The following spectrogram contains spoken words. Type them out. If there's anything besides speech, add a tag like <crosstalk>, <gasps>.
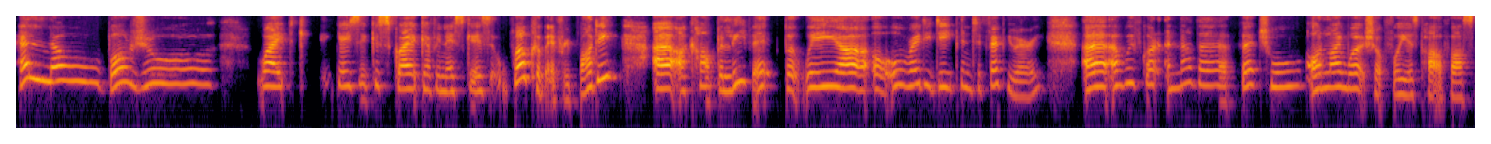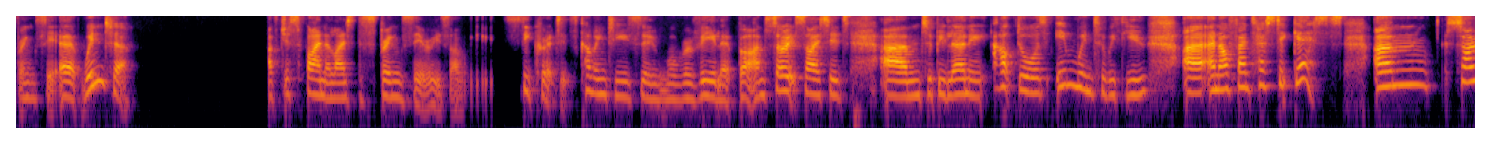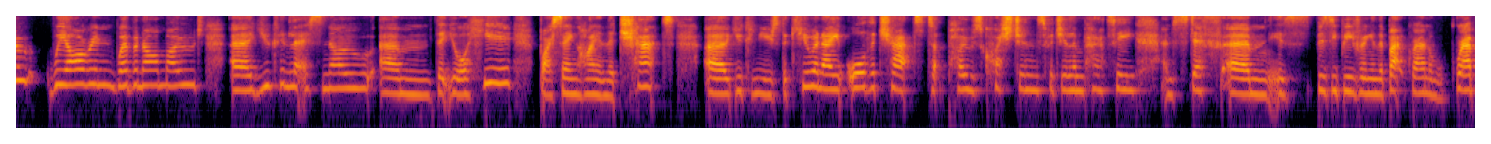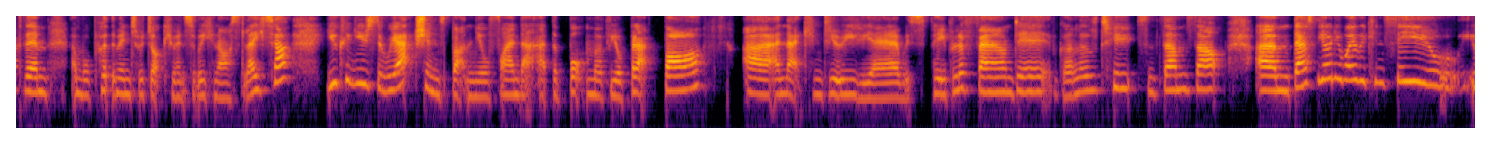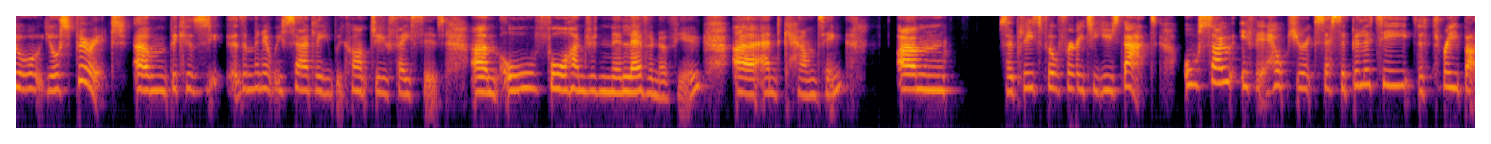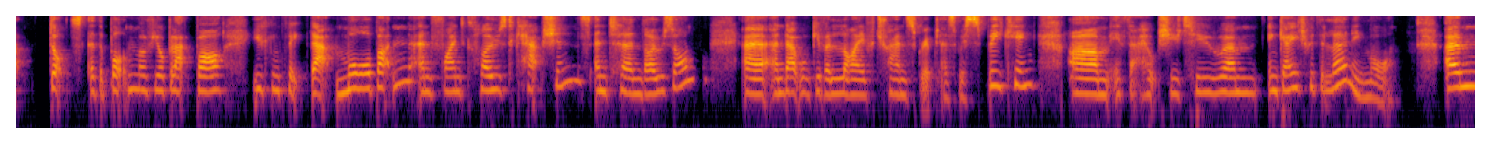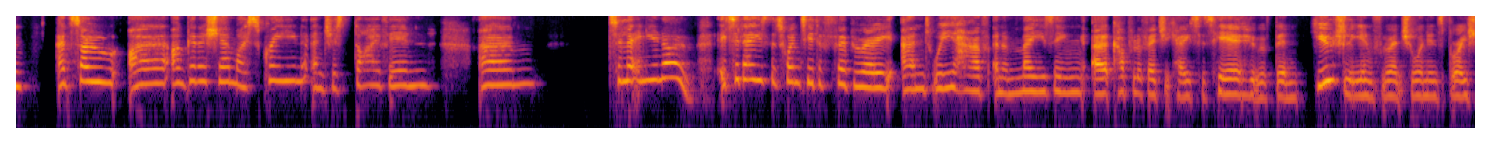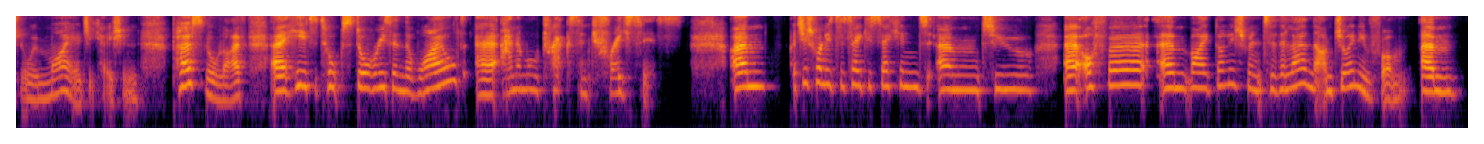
Hello, bonjour. Right, welcome everybody. Uh, I can't believe it, but we uh, are already deep into February, uh, and we've got another virtual online workshop for you as part of our spring uh, winter. I've just finalized the spring series secret. It's coming to you soon. We'll reveal it. But I'm so excited um, to be learning outdoors in winter with you uh, and our fantastic guests. Um, so we are in webinar mode. Uh, you can let us know um, that you're here by saying hi in the chat. Uh, you can use the Q&A or the chat to pose questions for Jill and Patty. And Steph um, is busy beavering in the background and we'll grab them and we'll put them into a document so we can ask later. You can use the reactions button. You'll find that at the bottom bottom of your black bar. Uh, and that can do yeah with people have found it we've got a little toots and thumbs up um that's the only way we can see your your your spirit um because at the minute we sadly we can't do faces um all 411 of you uh and counting um so please feel free to use that. Also, if it helps your accessibility, the three but dots at the bottom of your black bar, you can click that more button and find closed captions and turn those on. Uh, and that will give a live transcript as we're speaking, um, if that helps you to um, engage with the learning more. Um, and so I, I'm going to share my screen and just dive in. To letting you know. Today is the 20th of February, and we have an amazing uh, couple of educators here who have been hugely influential and inspirational in my education, personal life, uh, here to talk stories in the wild, uh, animal tracks and traces. Um, I just wanted to take a second um, to uh, offer um, my acknowledgement to the land that I'm joining from. Um,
